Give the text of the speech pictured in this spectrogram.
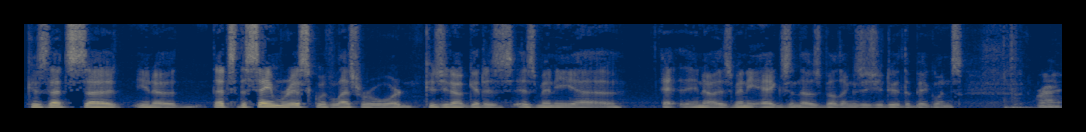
because that's uh, you know that's the same risk with less reward because you don't get as as many uh, e- you know as many eggs in those buildings as you do the big ones. right.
